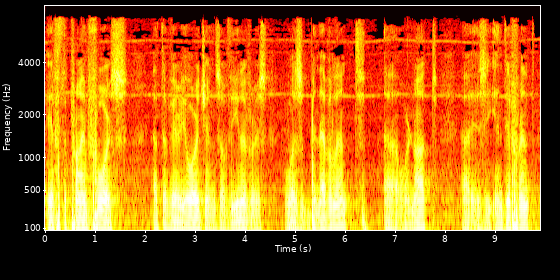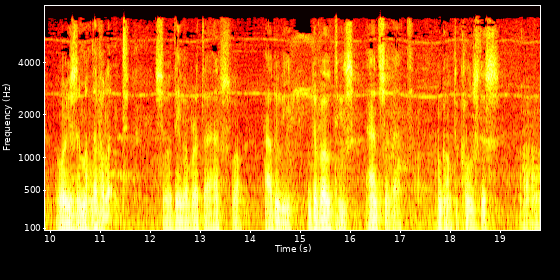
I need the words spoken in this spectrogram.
if the prime force at the very origins of the universe was benevolent uh, or not. Uh, is he indifferent or is he malevolent? So Deva Devabrata asks, well, how do we devotees answer that? I'm going to close this uh,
